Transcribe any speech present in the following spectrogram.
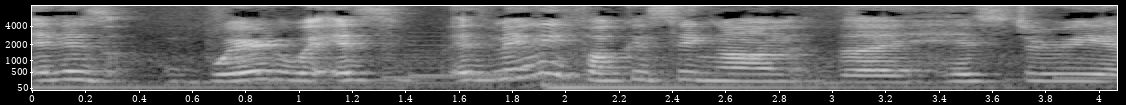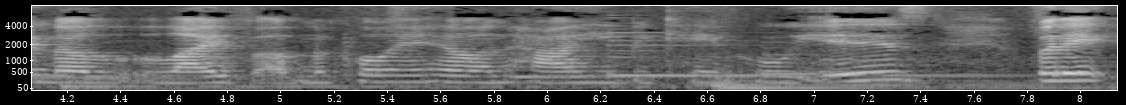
it is weird way. It's it's mainly focusing on the history and the life of Napoleon Hill and how he became who he is, but it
